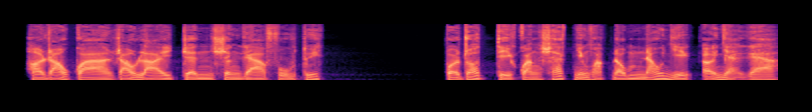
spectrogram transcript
Họ rảo qua rảo lại trên sân ga phủ tuyết. Poirot thì quan sát những hoạt động náo nhiệt ở nhà ga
